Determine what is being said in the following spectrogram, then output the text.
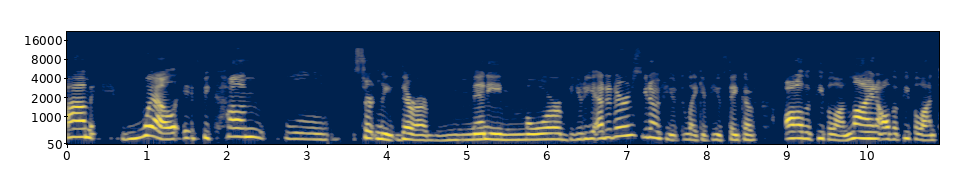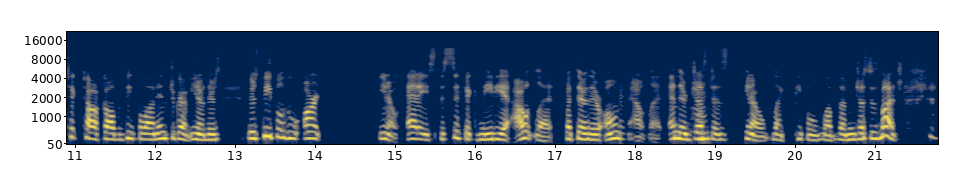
Um, well, it's become certainly there are many more beauty editors you know if you like if you think of all the people online all the people on tiktok all the people on instagram you know there's there's people who aren't you know at a specific media outlet but they're their own outlet and they're just mm-hmm. as you know like people love them just as much.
